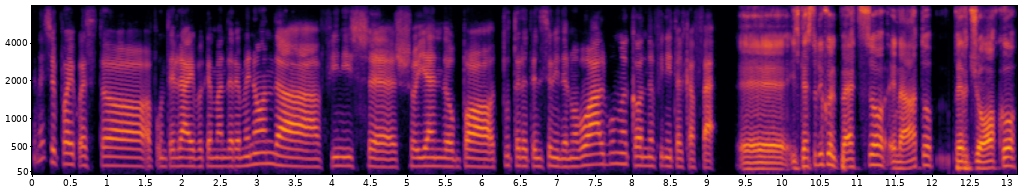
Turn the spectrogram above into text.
Invece poi questo appunto il live che manderemo in onda finisce sciogliendo un po' tutte le tensioni del nuovo album con Finita il caffè. Eh, il testo di quel pezzo è nato per gioco,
